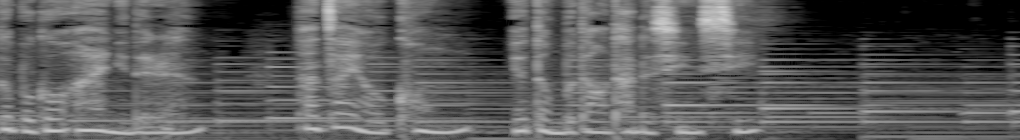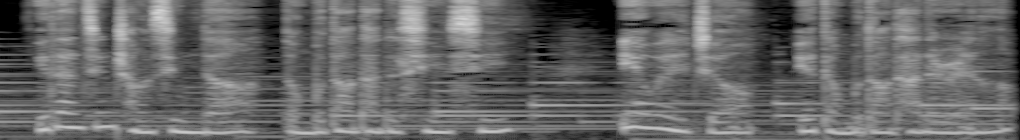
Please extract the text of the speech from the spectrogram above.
个不够爱你的人，他再有空也等不到他的信息。一旦经常性的等不到他的信息，意味着也等不到他的人了，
